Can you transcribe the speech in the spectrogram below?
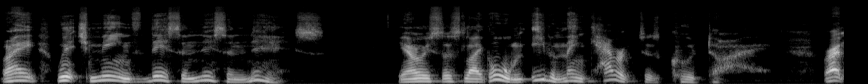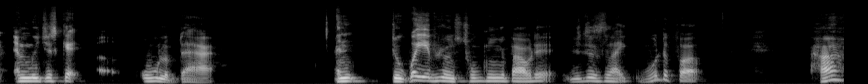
right? Which means this and this and this. You know, it's just like, oh, even main characters could die, right? And we just get all of that. And the way everyone's talking about it, you're just like, what the fuck? Huh?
